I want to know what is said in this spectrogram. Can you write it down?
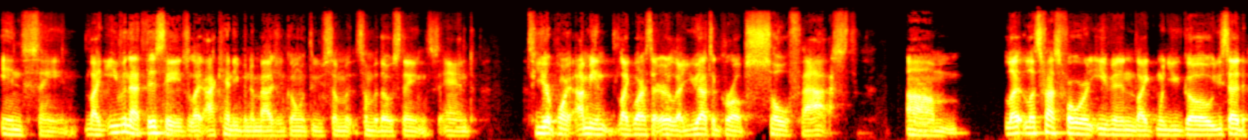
insane like even at this age like i can't even imagine going through some some of those things and to your point i mean like what i said earlier you had to grow up so fast um let, let's fast forward even like when you go you said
